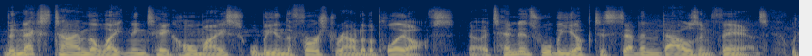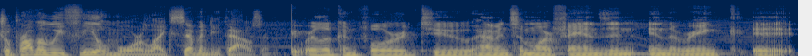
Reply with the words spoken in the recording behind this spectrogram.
The next time the Lightning take home ice will be in the first round of the playoffs. Now, attendance will be up to 7,000 fans, which will probably feel more like 70,000. We're looking forward to having some more fans in, in the rink. It,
